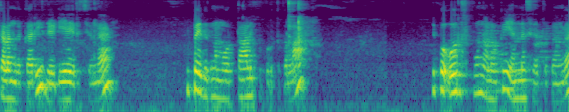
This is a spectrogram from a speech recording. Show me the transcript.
கிழங்கு கறி ரெடி ஆயிடுச்சுங்க இப்போ இதுக்கு நம்ம ஒரு தாளிப்பு கொடுத்துக்கலாம். இப்போ ஒரு ஸ்பூன் அளவுக்கு எண்ணெய் சேர்த்துக்கோங்க.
